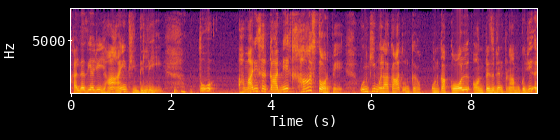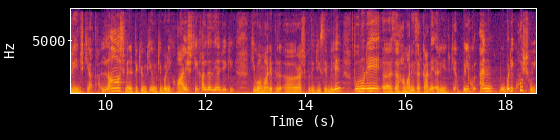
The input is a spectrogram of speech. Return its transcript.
खालदा जिया जी यहाँ आई थी दिल्ली तो हमारी सरकार ने ख़ास तौर पे उनकी मुलाकात उनका उनका call on president Pranab Mukherjee arrange किया था। लास्ट मिनट पे क्योंकि उनकी बड़ी ख्वाहिश थी खालिदा जिया जी की कि वो हमारे राष्ट्रपति जी से मिले तो उन्होंने सर, हमारी सरकार ने अरेंज किया। बिल्कुल एंड वो बड़ी खुश हुई।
